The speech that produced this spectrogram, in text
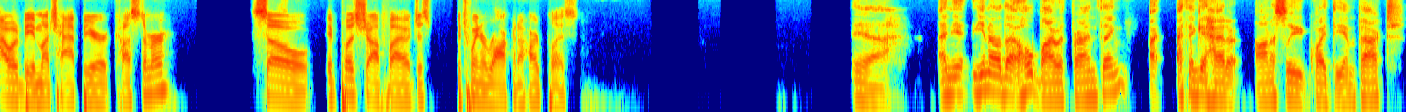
I would be a much happier customer. So it puts Shopify just between a rock and a hard place. Yeah. And y- you know, that whole buy with Prime thing, I, I think it had a, honestly quite the impact,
